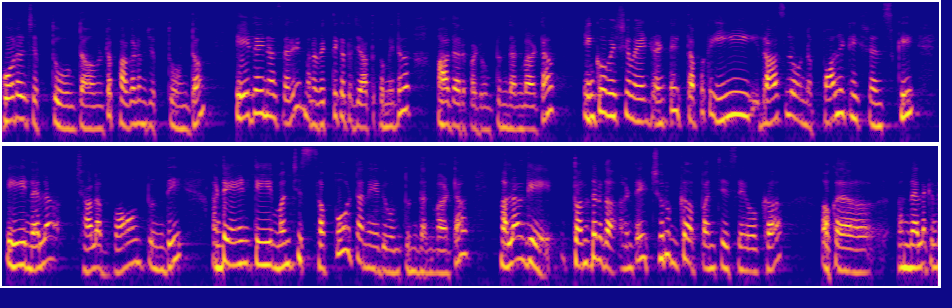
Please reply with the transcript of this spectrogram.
కూరలు చెప్తూ ఉంటాం ఉంటాం పగడం చెప్తూ ఉంటాం. ఏదైనా సరే మన వ్యక్తిగత జాతకం మీద ఆధారపడి ఉంటుందన్నమాట. ఇంకో విషయం ఏంటంటే తప్పక ఈ రాశిలో ఉన్న పాలిటీషియన్స్కి ఈ నెల చాలా బాగుంటుంది. అంటే ఏంటి? మంచి సపోర్ట్ అనేది ఉంటుందన్నమాట. అలాగే తొందరగా అంటే చురుగ్గా పనిచేసే ఒక ఒక నెల కింద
